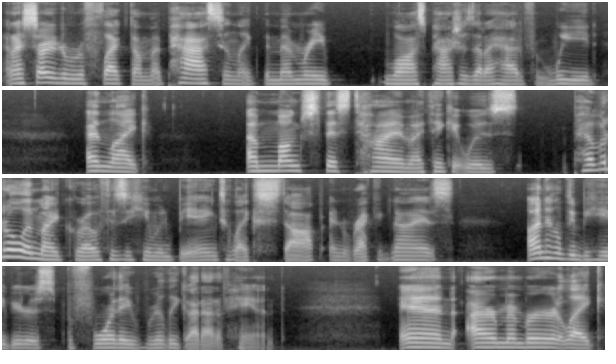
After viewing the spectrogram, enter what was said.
And I started to reflect on my past and like the memory loss patches that I had from weed. And like, amongst this time, I think it was pivotal in my growth as a human being to like stop and recognize unhealthy behaviors before they really got out of hand. And I remember like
